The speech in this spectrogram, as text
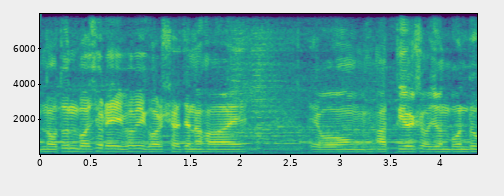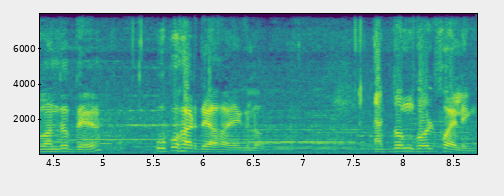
নতুন বছরে এইভাবেই ঘর সাজানো হয় এবং আত্মীয় স্বজন বন্ধু বান্ধবদের উপহার দেওয়া হয় এগুলো। একদম গোল্ড ফয়েলিং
